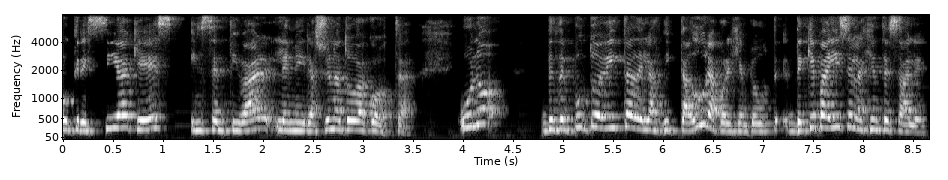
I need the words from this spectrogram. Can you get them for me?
hipocresía que es incentivar la inmigración a toda costa. Uno, desde el punto de vista de las dictaduras, por ejemplo, ¿de qué países la gente sale?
